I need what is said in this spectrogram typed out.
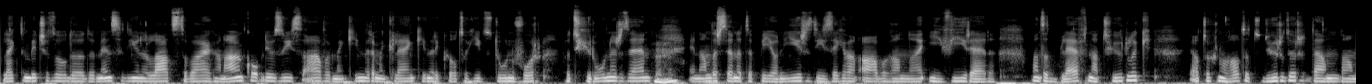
Lijkt een beetje zo, de, de mensen die hun laatste wagen gaan aankopen, die zoiets, ah, voor mijn kinderen, mijn kleinkinderen, ik wil toch iets doen voor het groener zijn. Mhm. En anders zijn het de pioniers die zeggen van, ah, we gaan EV rijden. Want het blijft natuurlijk ja, toch nog altijd duurder dan, dan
